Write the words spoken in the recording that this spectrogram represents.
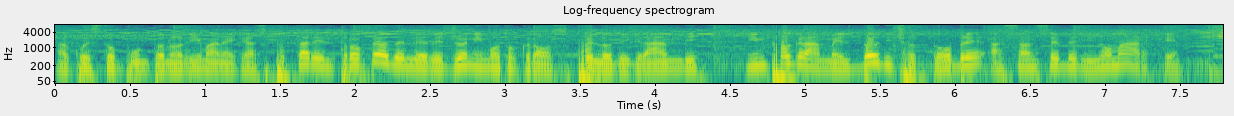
A questo punto non rimane che aspettare il trofeo delle regioni motocross, quello dei grandi, in programma il 12 ottobre a San Severino Marche.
